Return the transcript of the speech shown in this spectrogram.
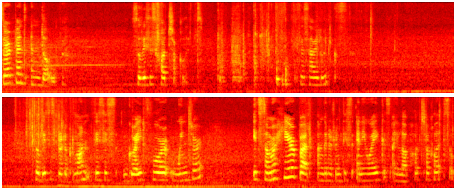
serpent and dove. So this is hot chocolate this is how it looks. So this is product one this is great for winter. It's summer here but I'm gonna drink this anyway because I love hot chocolate so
